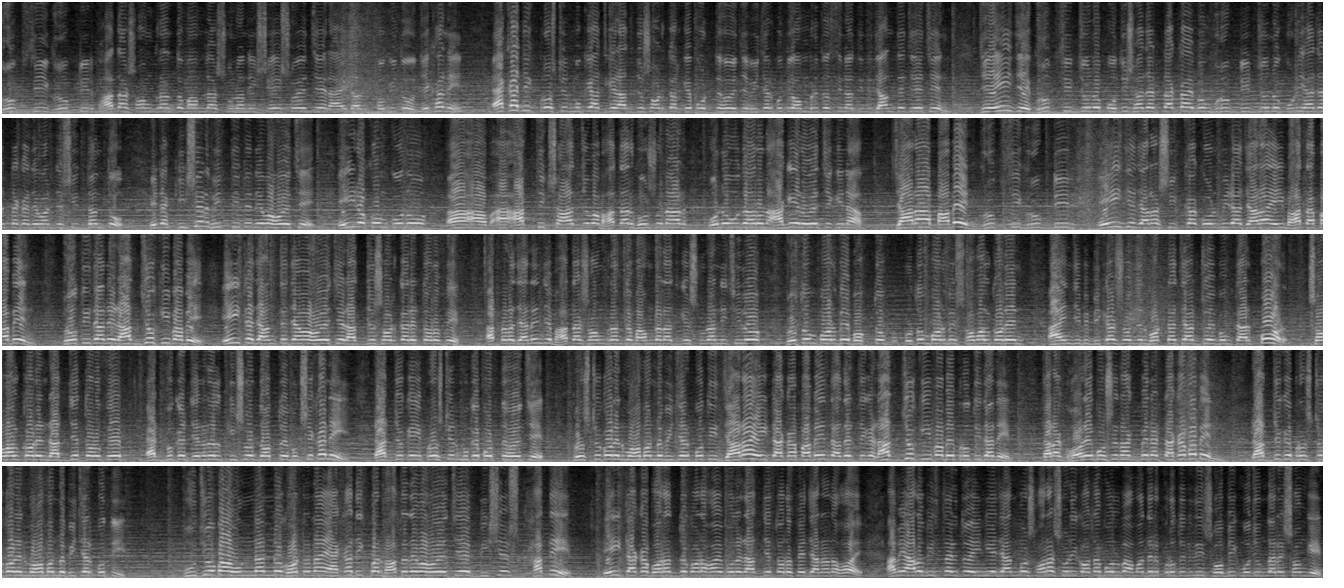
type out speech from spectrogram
Group C, group ডির ভাতা সংক্রান্ত মামলা শুনানি শেষ হয়েছে, রায়দান স্থগিত। যেখানে একাধিক প্রশ্নের মুখে আজকে রাজ্য সরকারকে পড়তে হয়েছে। বিচারপতি অমৃত সিনহা তিনি জানতে চেয়েছেন যে এই যে গ্রুপ সির জন্য পঁচিশ হাজার টাকা এবং গ্রুপ ডির জন্য কুড়ি হাজার টাকা দেওয়ার যে সিদ্ধান্ত, এটা কিসের ভিত্তিতে নেওয়া হয়েছে? এই রকম কোনো আর্থিক সাহায্য বা ভাতার ঘোষণার কোনো উদাহরণ আগে রয়েছে কিনা? যারা পাবেন গ্রুপ সি, গ্রুপ ডির, এই যে যারা শিক্ষাকর্মীরা, যারা এই ভাতা পাবেন প্রতিদানে রাজ্য কি পাবে এইটা জানতে যাওয়া হয়েছে রাজ্য সরকারের তরফে। আপনারা জানেন যে ভাতা সংক্রান্ত মামলার আজকে শুনানি ছিল। প্রথম পর্বে বক্তব্য প্রথম পর্বে সওয়াল করেন আইনজীবী বিকাশ রঞ্জন ভট্টাচার্য এবং তারপর সওয়াল করেন রাজ্যের তরফে অ্যাডভোকেট জেনারেল কিশোর দত্ত এবং সেখানেই রাজ্যকে এই প্রশ্নের মুখে পড়তে হয়েছে। প্রশ্ন করেন মহামান্য বিচারপতি, যারা এই টাকা পাবেন, তাদের থেকে রাজ্য কি পাবে প্রতিদানে? তারা ঘরে বসে থাকবেন আর টাকা পাবেন? রাজ্যকে প্রশ্ন করেন মহামান্য বিচারপতি। পুজো বা অন্যান্য ঘটনায় একাধিকবার ভাতা দেওয়া হয়েছে, বিশেষ খাতে। এই টাকা বরাদ্দ করা হয় বলে রাজ্যের তরফে জানানো হয়। আমি আরও বিস্তারিত এই নিয়ে জানব। সরাসরি কথা বলব আমাদের প্রতিনিধি সৌভিক মজুমদারের সঙ্গে।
